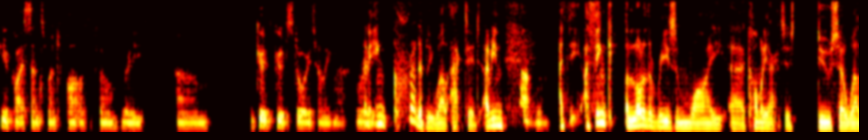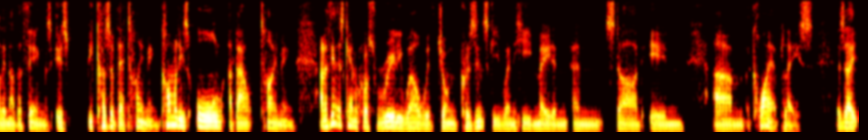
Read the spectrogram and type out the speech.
you know quite a sentimental part of the film. Really um, good, good storytelling there. Really. And incredibly well acted. I mean, oh, I think I think a lot of the reason why uh, comedy actors do so well in other things is because of their timing. Comedy's all about timing. And I think this came across really well with John Krasinski when he made and, and starred in um, A Quiet Place. Is like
